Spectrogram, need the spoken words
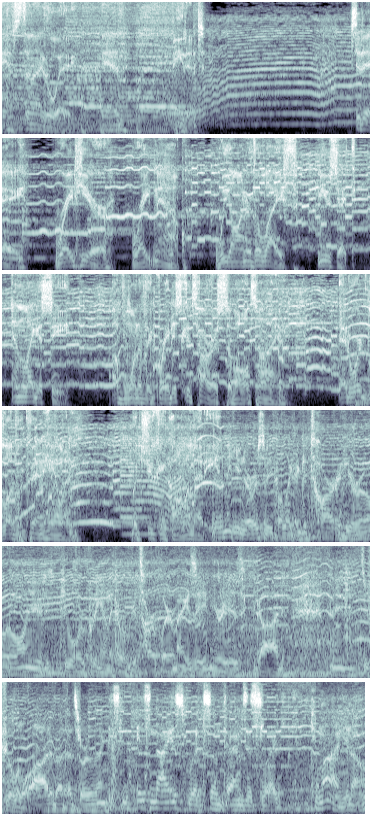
dance the night away, and beat it. Today, right here, right now, we honor the life, music, and legacy of one of the greatest guitarists of all time, Edward Ludwig Van Halen. But you can call him Eddie. Does it make you nervous to be called like a guitar hero at all? You, people are putting on the cover of Guitar Player magazine. Here he is, God. And do you feel a little odd about that sort of thing? It's, it's nice, but sometimes it's like, come on, you know,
